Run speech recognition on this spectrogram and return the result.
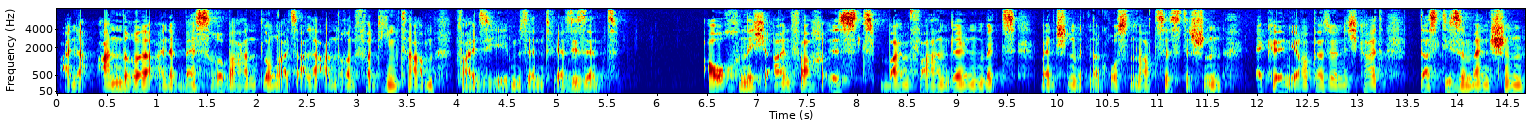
eine andere, eine bessere Behandlung als alle anderen verdient haben, weil sie eben sind, wer sie sind. Auch nicht einfach ist beim Verhandeln mit Menschen mit einer großen narzisstischen Ecke in ihrer Persönlichkeit, dass diese Menschen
